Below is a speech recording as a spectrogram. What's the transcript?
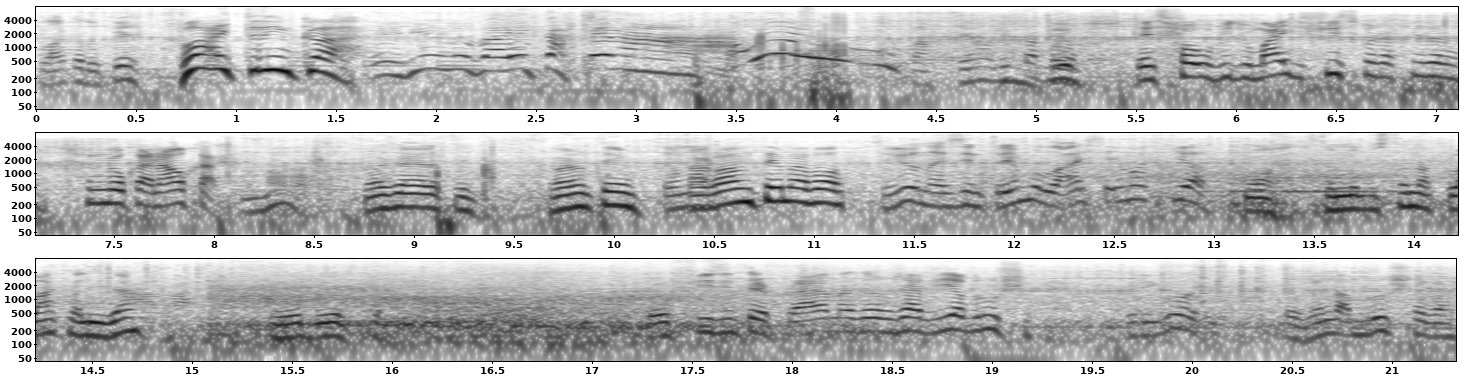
Placa do quê? Vai, trinca! Bem-vindos a Itapema! Uh! Passemos ali, tá bom. Deus, esse foi o vídeo mais difícil que eu já fiz no meu canal, cara. Agora já era, trinca. Agora não tem, Tamo- agora não tem mais volta. Você viu? Nós entramos lá e saímos aqui, ó. Ó, estamos avistando a placa ali já. Meu Deus, cara. Eu fiz Interpraia, mas eu já vi a bruxa. Perigoso. Tô vendo a bruxa agora.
